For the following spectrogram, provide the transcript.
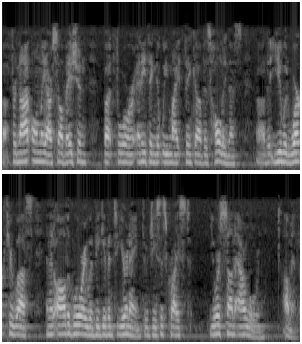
uh, for not only our salvation, but for anything that we might think of as holiness uh, that you would work through us, and that all the glory would be given to your name through Jesus Christ, your Son, our Lord. Amen.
